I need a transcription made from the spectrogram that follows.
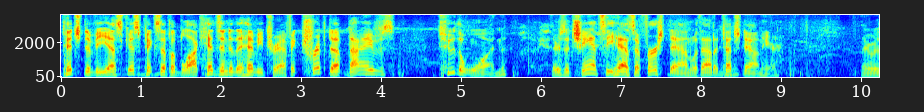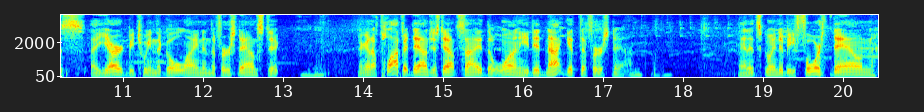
Pitch to Viescas, picks up a block, heads into the heavy traffic, tripped up, dives to the one. There's a chance he has a first down without a mm-hmm. touchdown here. There was a yard between the goal line and the first down stick. Mm-hmm. They're going to plop it down just outside the one. He did not get the first down. And it's going to be fourth down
